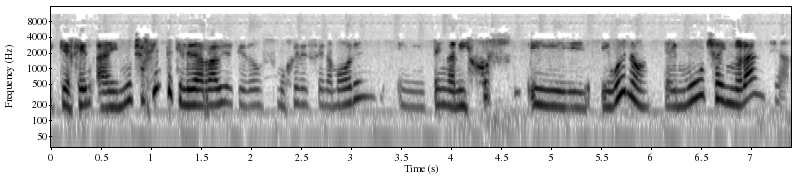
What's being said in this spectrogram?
y que gen- hay mucha gente que le da rabia que dos mujeres se enamoren y tengan hijos, y, y bueno, hay mucha ignorancia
